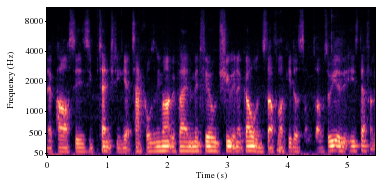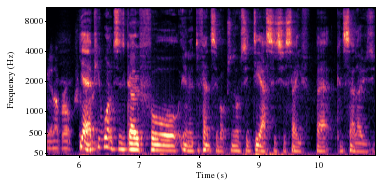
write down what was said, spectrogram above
know, passes. He potentially can get tackles, and he might be playing in midfield, shooting at goal and stuff like he does sometimes. So he, he's definitely another option. Yeah, right? if you wanted to go for you know defensive options, obviously Diaz is your safe bet. Cancelo's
